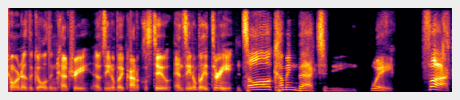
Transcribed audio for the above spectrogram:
Torna the Golden Country of Xenoblade Chronicles 2 and Xenoblade 3. It's all coming back to me. Wait, fuck.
